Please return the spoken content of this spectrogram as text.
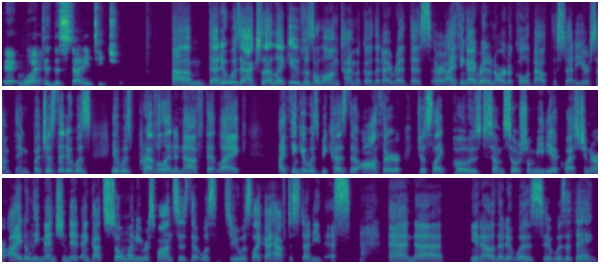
it, what did the study teach you? Um, that it was actually like it was a long time ago that I read this, or I think I read an article about the study or something. But just that it was it was prevalent enough that like I think it was because the author just like posed some social media question or idly mentioned it and got so many responses that was she was like, I have to study this. And uh, you know, that it was it was a thing.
